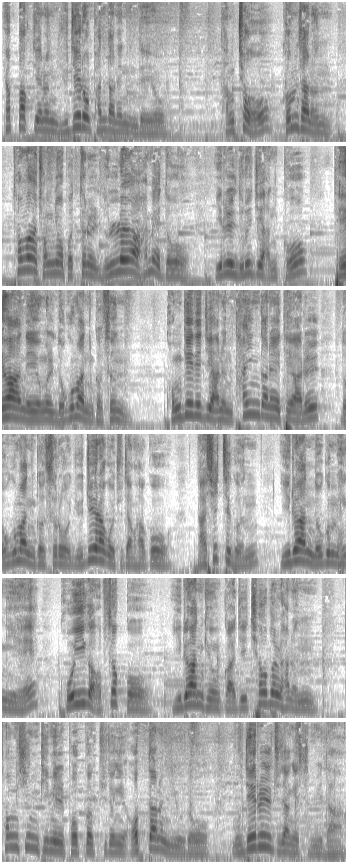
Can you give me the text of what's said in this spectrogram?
협박죄는 유죄로 판단했는데요. 당초 검사는 통화 종료 버튼을 눌러야 함에도 이를 누르지 않고 대화 내용을 녹음한 것은 공개되지 않은 타인 간의 대화를 녹음한 것으로 유죄라고 주장하고 나시 측은 이러한 녹음 행위에 고의가 없었고 이러한 경우까지 처벌하는 통신비밀보호법 규정이 없다는 이유로 무죄를 주장했습니다.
